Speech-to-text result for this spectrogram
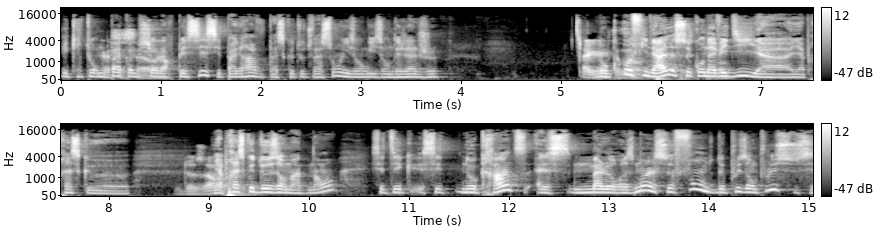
et qui tournent pas comme sur leur PC, c'est pas grave parce que de toute façon, ils ont, ils ont déjà le jeu. Donc au final, ce qu'on avait dit il y a, presque deux ans, il y a presque deux ans maintenant, c'était que nos craintes, elles, malheureusement, elles se fondent de plus en plus.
